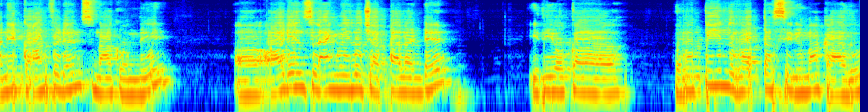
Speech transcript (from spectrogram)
అనే కాన్ఫిడెన్స్ నాకు ఉంది ఆడియన్స్ లాంగ్వేజ్లో చెప్పాలంటే ఇది ఒక రొటీన్ రొట్ట సినిమా కాదు.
